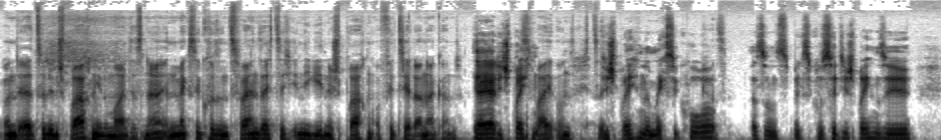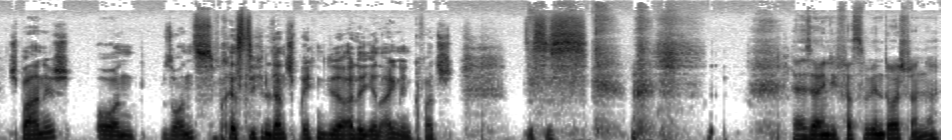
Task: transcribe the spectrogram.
Und äh, zu den Sprachen, die du meintest, ne? In Mexiko sind 62 indigene Sprachen offiziell anerkannt. Ja, ja, die sprechen. 62. Die sprechen in Mexiko, Krass. also in Mexico City sprechen sie Spanisch und sonst im restlichen Land sprechen die da alle ihren eigenen Quatsch. Das ist. Ja, ist ja eigentlich fast so wie in Deutschland, ne?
